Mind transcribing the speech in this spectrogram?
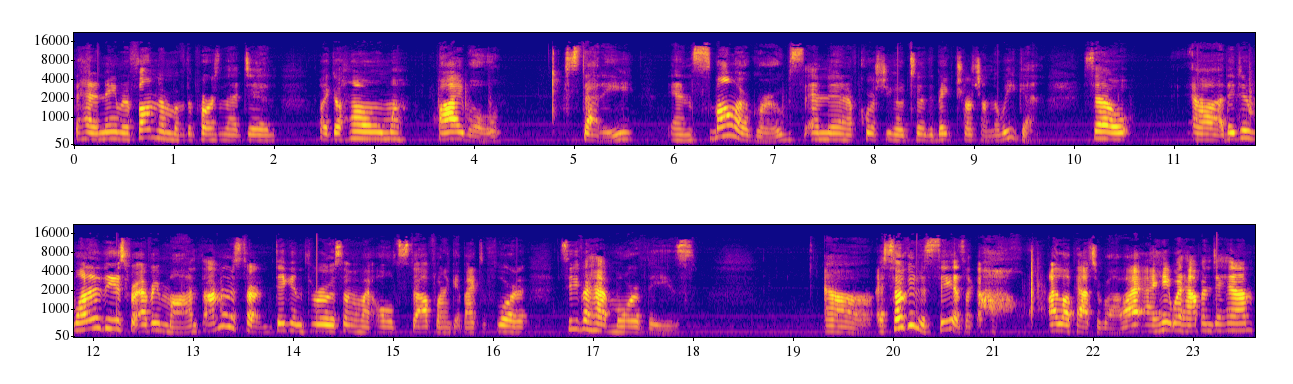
they had a name and a phone number of the person that did like a home Bible study in smaller groups, and then of course you go to the big church on the weekend. So uh, they did one of these for every month. I'm going to start digging through some of my old stuff when I get back to Florida, see if I have more of these. Uh, it's so good to see. It's like, oh, I love Pastor Bob. I, I hate what happened to him.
